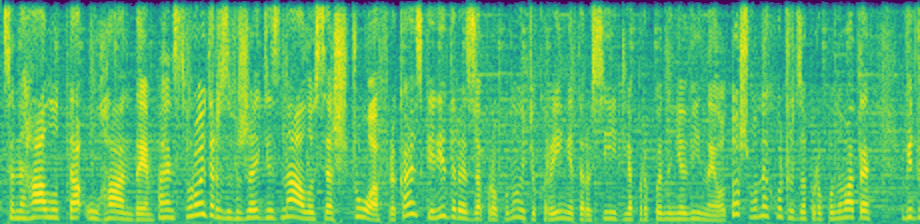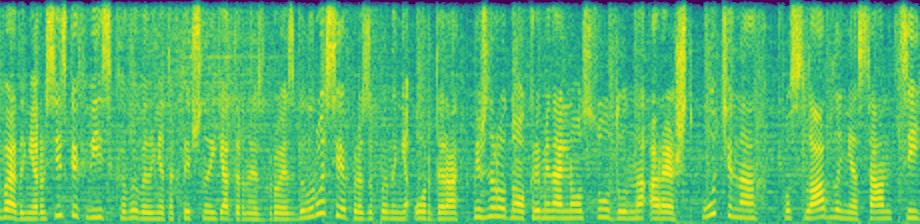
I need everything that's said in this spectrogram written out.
Сенегалу та Уганди. Агентство Reuters вже дізналося, що африканські лідери запропонують Україні та Росії для припинення війни. Отож, вони хочуть запропонувати відведення російських військ, виведення тактичної ядерної зброї з Білорусі, призупинення ордера міжнародного кримінального суду на арешт Путіна, послаблення санкцій.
